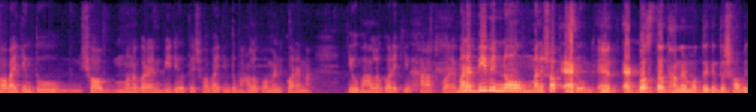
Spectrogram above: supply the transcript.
সবাই কিন্তু সব মনে করেন ভিডিওতে সবাই কিন্তু ভালো কমেন্ট করে না। কেউ ভালো করে কেউ খারাপ করে। মানে বিভিন্ন মানে সব এক কিছু এক বস্তা ধানের মধ্যে কিন্তু সবই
